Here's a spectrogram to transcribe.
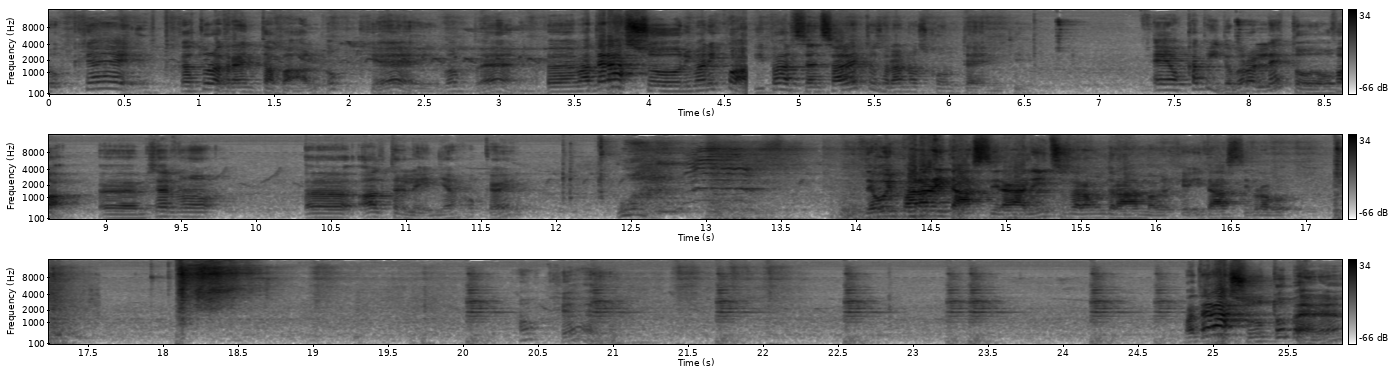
Ok. Cattura 30 pal. Ok, va bene. Eh, materasso, rimani qua. I pal senza letto saranno scontenti. Eh, ho capito, però il letto lo devo fare. Eh, mi servono eh, altre legna. Ok. Devo imparare i tasti, ragazzi. All'inizio sarà un dramma perché i tasti proprio Materasso, tutto bene?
